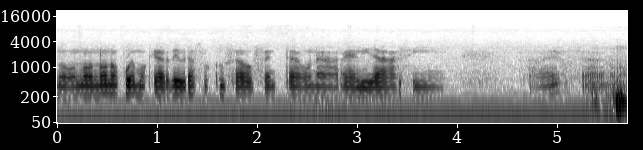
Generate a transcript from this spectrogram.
no, no, no nos podemos quedar de brazos cruzados frente a una realidad así. ¿sabes? O sea,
